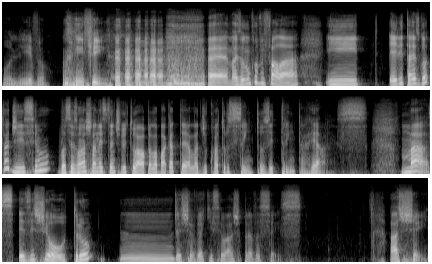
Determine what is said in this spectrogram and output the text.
o livro. Enfim. Uhum. é, mas eu nunca ouvi falar. E ele está esgotadíssimo. Vocês vão achar na estante virtual pela bagatela de 430 reais. Mas existe outro. Hum, deixa eu ver aqui se eu acho para vocês. Achei.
